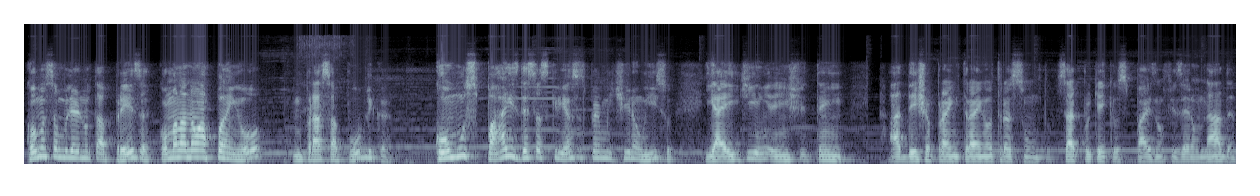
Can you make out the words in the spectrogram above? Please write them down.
Como essa mulher não tá presa? Como ela não apanhou em praça pública? Como os pais dessas crianças permitiram isso? E aí que a gente tem a deixa para entrar em outro assunto. Sabe por que, que os pais não fizeram nada?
